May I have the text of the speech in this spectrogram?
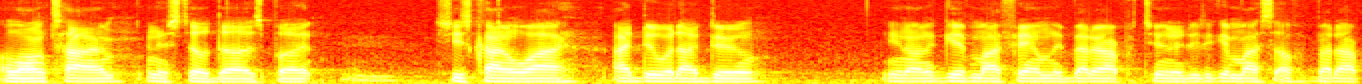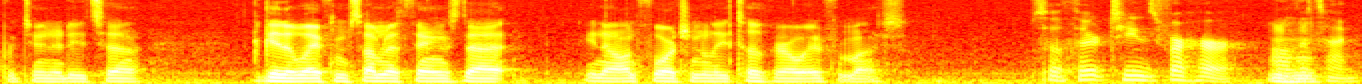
a long time, and it still does. But mm. she's kind of why I do what I do. you know, to give my family a better opportunity, to give myself a better opportunity to get away from some of the things that, you know, unfortunately took her away from us. So 13's for her all the mm-hmm. time.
